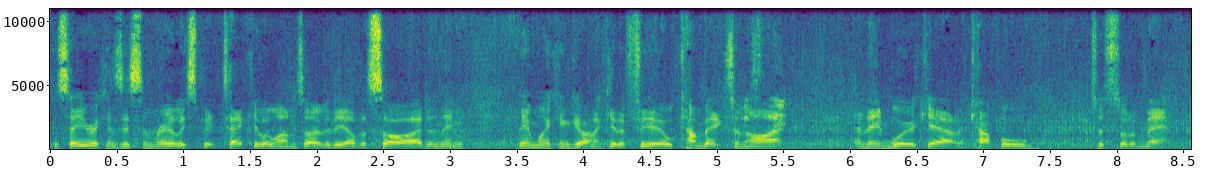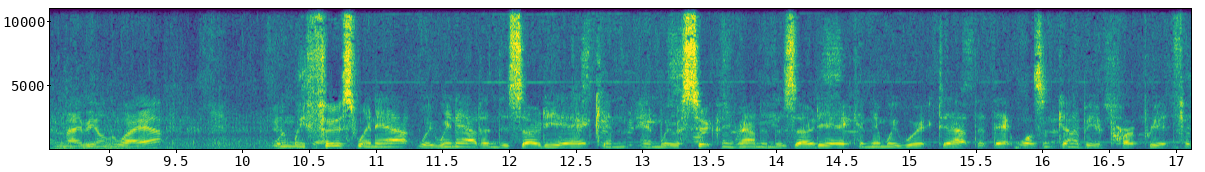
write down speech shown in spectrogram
because he reckons there's some really spectacular ones over the other side and then, then we can go and get a feel, come back tonight and then work out a couple to sort of map and maybe on the way out when we first went out, we went out in the Zodiac and, and we were circling around in the Zodiac, and then we worked out that that wasn't going to be appropriate for,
